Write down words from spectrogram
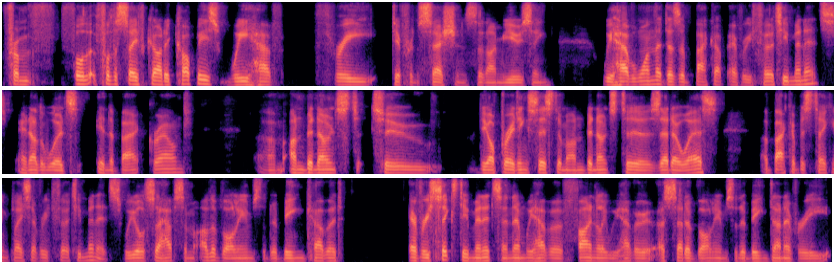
from for the, for the safeguarded copies, we have three different sessions that I'm using. We have one that does a backup every 30 minutes. In other words, in the background, um, unbeknownst to the operating system, unbeknownst to ZOS, a backup is taking place every 30 minutes. We also have some other volumes that are being covered every 60 minutes, and then we have a finally we have a, a set of volumes that are being done every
